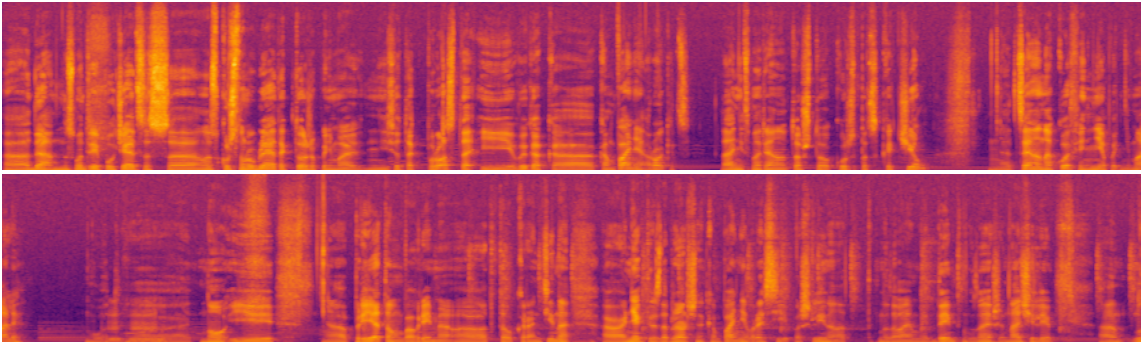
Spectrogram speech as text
Uh, да, ну смотри, получается, с, ну, с курсом рубля, я так тоже понимаю, не все так просто, и вы как uh, компания Rockets, да, несмотря на то, что курс подскочил, цены на кофе не поднимали, вот. Uh-huh. Но и а, при этом во время этого карантина некоторые забрачные компании в России пошли на так называемый демпинг, знаешь, и начали, ну,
